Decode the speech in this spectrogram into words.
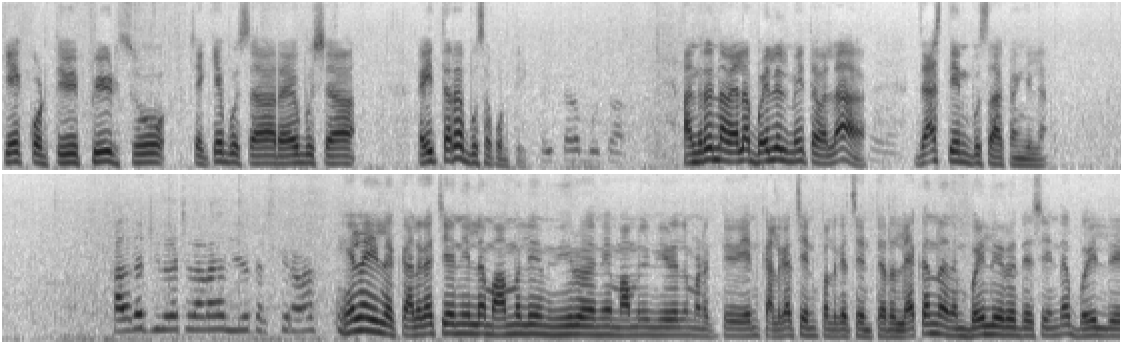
ಕೇಕ್ ಕೊಡ್ತೀವಿ ಪೀಡ್ಸು ಚಕ್ಕೆ ಬೂಸ ರವೆ ಬೂಸ ಐದು ಥರ ಬೂಸ ಕೊಡ್ತೀವಿ. ಈ ಥರ ಬೂತ ಅಂದರೆ ನಾವೆಲ್ಲ ಬೈಲಲ್ಲಿ ಮೇಯ್ತಾವಲ್ಲ ಜಾಸ್ತಿ ಏನು ಬೂಸ ಹಾಕಂಗಿಲ್ಲ. ಕಲ್ಗಚ್ಚ ಗಿಲ್ಗಚ್ಚ ಅಣ್ಣ ನೀರು ತರಿಸ್ತೀರಾ ಅಣ್ಣ? ಇಲ್ಲ ಇಲ್ಲ ಕಲ್ಗಚ್ಚ ಏನಿಲ್ಲ ಮಾಮೂಲಿ ನೀರು ಮಾಮೂಲಿ ನೀರೆಲ್ಲ ಮಾಡ್ತೀವಿ. ಏನು ಕಲ್ಗಚ್ಚ ಏನು ಪಲ್ಗಚ್ಚ ಅಂತ ಇರಲ್ಲ ಯಾಕಂದ್ರೆ ನಮ್ಮ ಬೈಲಿರೋ ದೇಶದಿಂದ ಬೈಲಿ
